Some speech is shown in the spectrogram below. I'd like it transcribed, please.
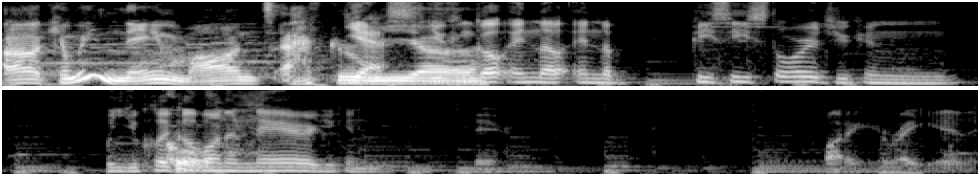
Uh, can we name mods after Yes, we? Uh, you can go in the in the PC storage. You can when you click Cool. up on them there, you can, you can there. Water here, right? Yeah, there.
